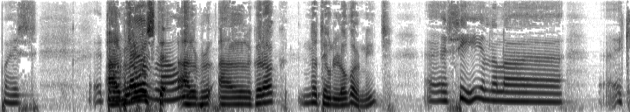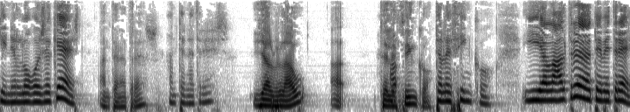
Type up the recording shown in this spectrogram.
pues, eh, El taronja, blau, este, blau. el, el groc no té un logo al mig? Eh, sí, el de la... eh, Quin el logo és aquest? Antena 3. Antena 3. I el blau, a Telecinco. Telecinco. I l'altre TV3.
